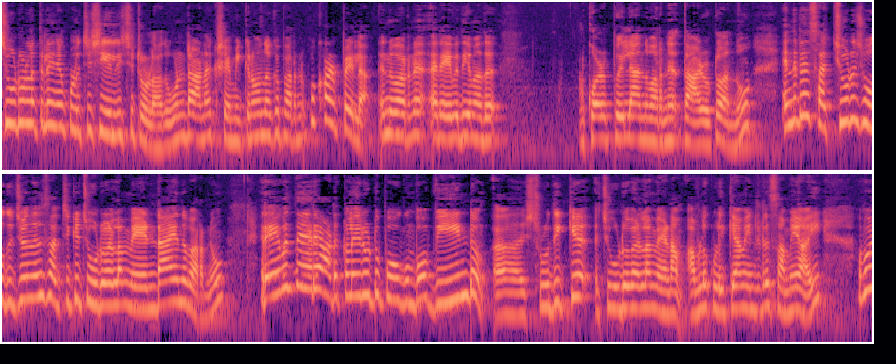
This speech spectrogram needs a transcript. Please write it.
ചൂടുവെള്ളത്തിൽ ഞാൻ കുളിച്ച് ശീലിച്ചിട്ടുള്ളൂ. അതുകൊണ്ടാണ് ക്ഷമിക്കണമെന്നൊക്കെ പറഞ്ഞപ്പോൾ കുഴപ്പമില്ല. എന്ന് പറഞ്ഞ് രേവതിയും അത് കുഴപ്പമില്ല എന്ന് പറഞ്ഞ് താഴോട്ട് വന്നു. എന്നിട്ട് സച്ചിയോട് ചോദിച്ചു എന്നാൽ സച്ചിക്ക് ചൂടുവെള്ളം വേണ്ട എന്ന് പറഞ്ഞു. രേവത് നേരെ അടുക്കളയിലോട്ട് പോകുമ്പോൾ വീണ്ടും ശ്രുതിക്ക് ചൂടുവെള്ളം വേണം. അവൾ കുളിക്കാൻ വേണ്ടിയിട്ട് സമയമായി. അപ്പോൾ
